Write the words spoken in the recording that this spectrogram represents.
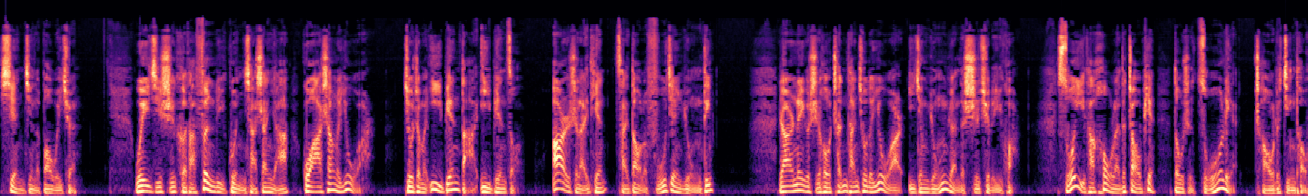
陷进了包围圈。危急时刻，他奋力滚下山崖，刮伤了右耳，就这么一边打一边走，二十来天才到了福建永定。然而那个时候，陈潭秋的右耳已经永远的失去了一块，所以他后来的照片都是左脸朝着镜头。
